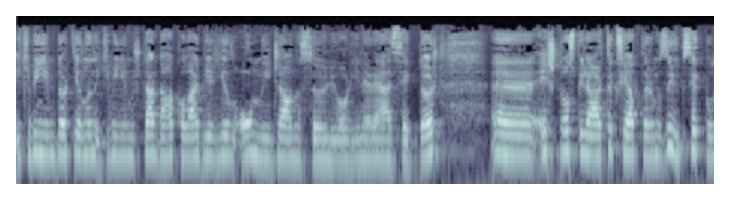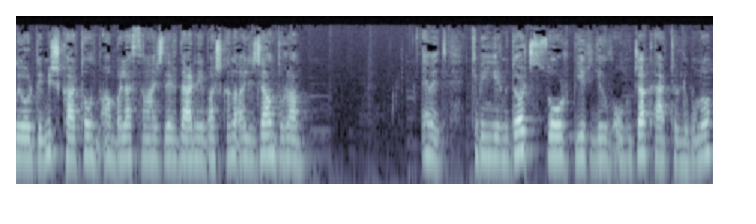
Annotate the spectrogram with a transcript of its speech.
2024 ee, yılının 2023'ten daha kolay bir yıl olmayacağını söylüyor yine reel sektör. eş dost bile artık fiyatlarımızı yüksek buluyor demiş Karton Ambalaj Sanayicileri Derneği Başkanı Ali Can Duran. Evet 2024 zor bir yıl olacak her türlü bunu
